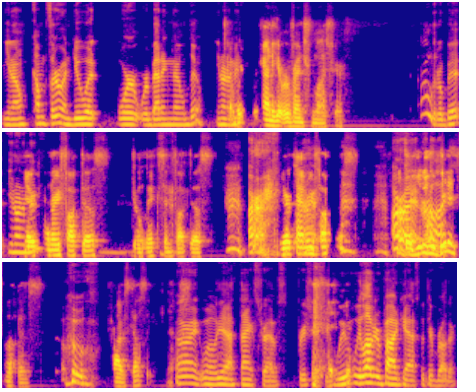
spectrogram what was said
you know come through and do what we're we're betting they'll do. You know what I mean? We're trying to get revenge from last year. A little bit. You know what Derrick I mean? Henry fucked us. Joe Mixon fucked us. All right. Derrick Henry fucked us. All right. You know who didn't fuck us? Who? Travis Kelce. All right. Well, yeah. Thanks, Travis. Appreciate you. we, we love your podcast with your brother.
